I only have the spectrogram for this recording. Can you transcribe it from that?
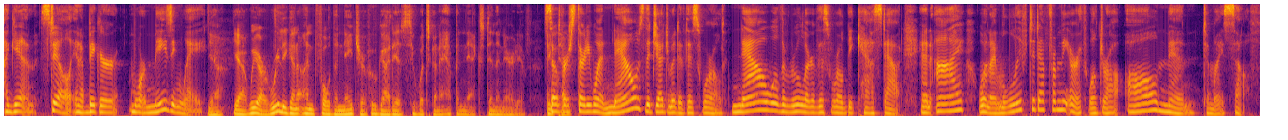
again, still in a bigger, more amazing way. Yeah. Yeah. We are really going to unfold the nature of who God is through what's going to happen next in the narrative. Big so, time. verse 31 Now is the judgment of this world. Now will the ruler of this world be cast out. And I, when I'm lifted up from the earth, will draw all men to myself.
